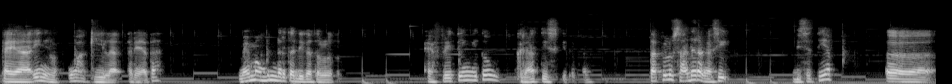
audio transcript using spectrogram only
kayak ini loh wah gila ternyata memang bener tadi kata lo tuh. Everything itu gratis gitu kan. Tapi lu sadar gak sih di setiap uh,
